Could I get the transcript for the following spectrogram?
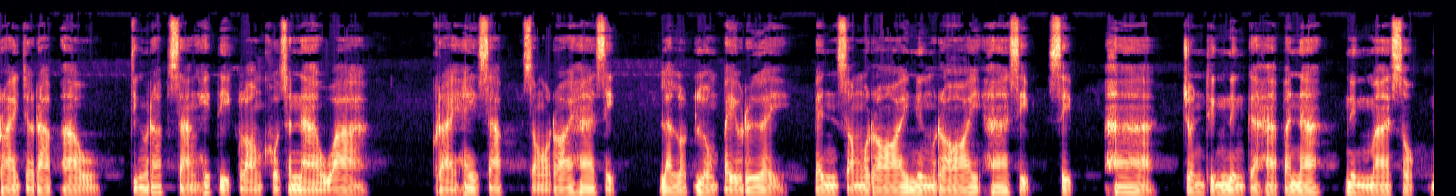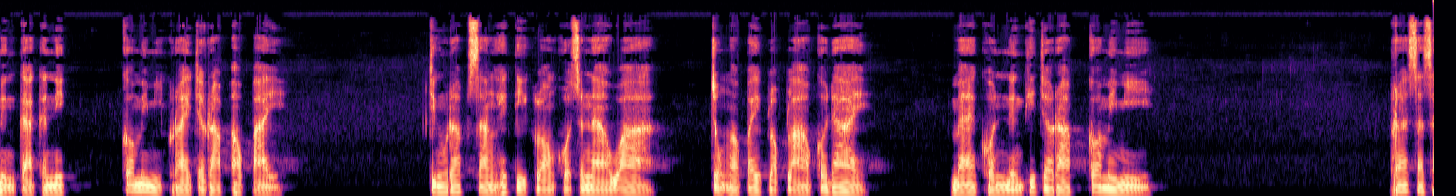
ครๆจะรับเอา จึงรับสั่งให้ตีกลองโฆษณาว่า ใครให้ทรัพย์สองร้อยห้าสิบและลดลงไปเรื่อย เป็นสองร้อยหนึ่งร้อยห้าสิบสิบห้าจนถึงหนึ่งกหาปณะ หนึ่งมาศกหนึ่งกากนิก ก็ไม่มีใครจะรับเอาไป จึงรับสั่งให้ตีกลองโฆษณาว่า จงเอาไปเปล่าๆก็ได้ แม้คนหนึ่งที่จะรับก็ไม่มี พระสัส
